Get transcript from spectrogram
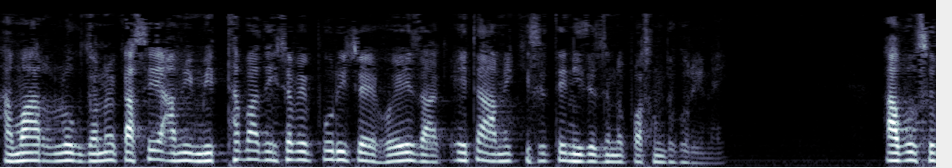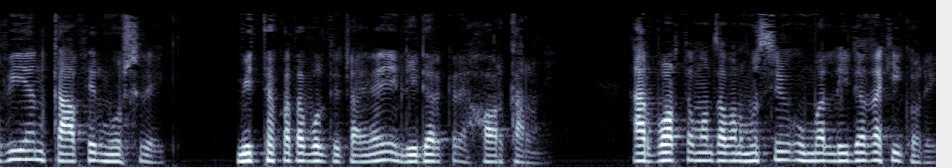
আমার লোকজনের কাছে আমি মিথ্যাবাদ হিসাবে পরিচয় হয়ে যাক, এটা আমি কিছুতে নিজের জন্য পছন্দ করি নাই। আবু সুফিয়ান কাফের মুশরেক, মিথ্যা কথা বলতে চায় নাই লিডার হওয়ার কারণে। আর বর্তমান যেমন মুসলিম উম্মার লিডাররা কি করে?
